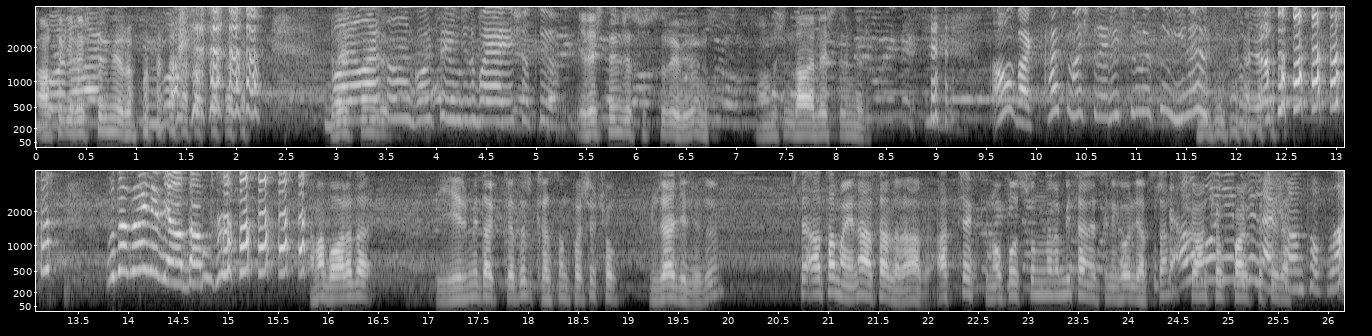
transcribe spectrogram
artık aralar- eleştirmiyorum. Bu, bu aralar Eleştirince- sana gol sevincini bayağı yaşatıyor. Eleştirince susturuyor biliyor musun? Onun için daha eleştirmiyorum. Ama bak kaç maçtır eleştirmiyorsun yine de susturuyor. bu da böyle bir adam. Ama bu arada 20 dakikadır Kasımpaşa çok güzel geliyordu. İşte atamayana atarlar abi. Atacaksın o pozisyonların bir tanesini gol yapsan işte şu an alıp çok farklı oynayabilirler şeyler. şu an topla.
